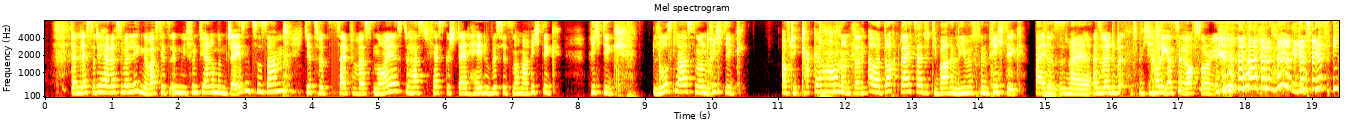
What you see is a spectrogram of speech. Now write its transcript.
dann lässt du dir halt was überlegen. Du warst jetzt irgendwie fünf Jahre mit dem Jason zusammen. Jetzt wird es Zeit für was Neues. Du hast festgestellt, hey, du willst jetzt nochmal richtig, richtig loslassen und richtig auf die Kacke hauen und dann Aber doch gleichzeitig die wahre Liebe finden. richtig. Beides. Das ist, weil Also weil du, ich hau die ganze Zeit drauf, sorry. irritiert mich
